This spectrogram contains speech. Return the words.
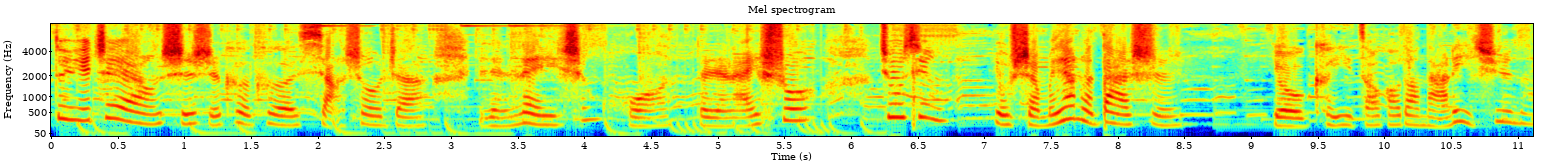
对于这样时时刻刻享受着人类生活的人来说，究竟？有什么样的大事，又可以糟糕到哪里去呢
